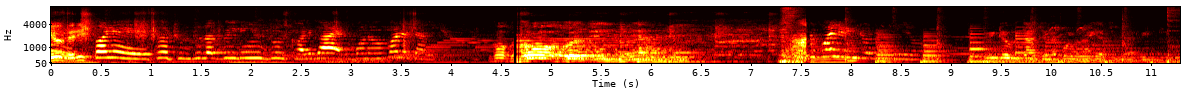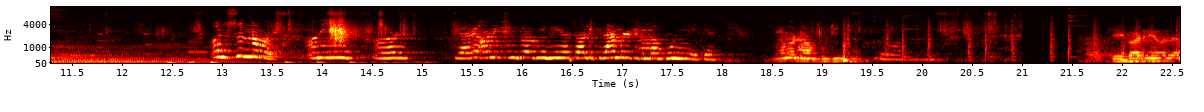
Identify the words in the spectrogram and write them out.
यो अनि फेरि? त्यो ठुल्ठुलो बिल्डिङ बनाउनु कहिले जाने। गएको अनि इन्टरभ्यू अनि के अरे अनि इन्टरभ्यू लिन चाहिँ अलिक राम्रो ठाउँमा बुझ्ने त्यहाँ राम्रो ठाउँमा बुझिन्छ। के गर्ने होला?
